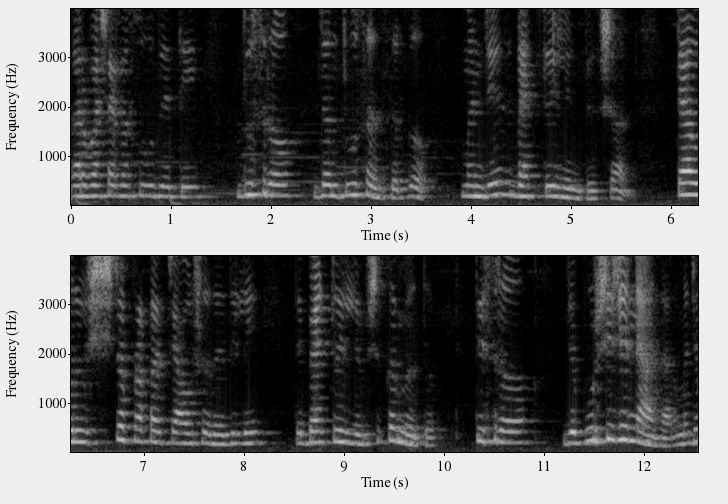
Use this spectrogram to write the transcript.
गर्भाशयाला सूज येते. दुसरं जंतू संसर्ग म्हणजेच बॅक्टेरियल इन्फेक्शन त्यावर विशिष्ट प्रकारचे औषधं दिले. ते बॅक्टेरियल इन्फेक्शन कमी होतं. तिसरं जे बुरशीजन्य आजार म्हणजे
